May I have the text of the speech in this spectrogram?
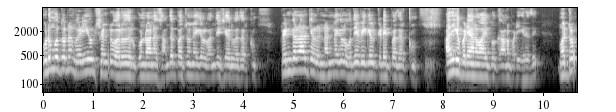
குடும்பத்துடன் வெளியூர் சென்று வருவதற்குண்டான சந்தர்ப்ப சூழ்நிலைகள் வந்து சேருவதற்கும் பெண்களால் சில நன்மைகள் உதவிகள் கிடைப்பதற்கும் அதிகப்படியான வாய்ப்பு காணப்படுகிறது. மற்றும்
